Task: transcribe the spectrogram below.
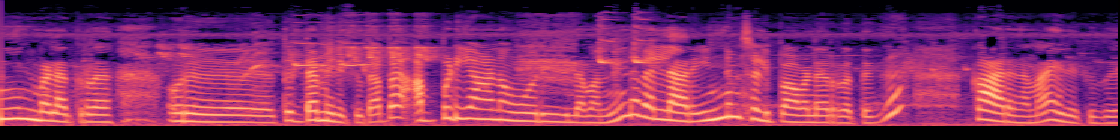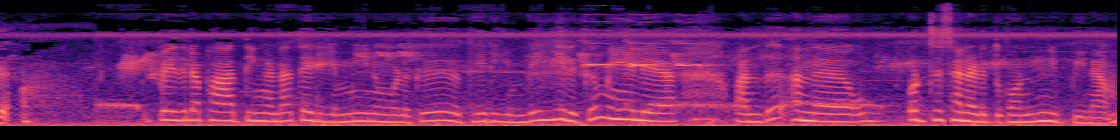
மீன் வளர்க்குற ஒரு திட்டம் இருக்குது. அப்போ அப்படியான ஒரு இதில் வந்து இந்த வெள்ளாறு இன்னும் செழிப்பாக வளர்கிறதுக்கு காரணமாக இருக்குது. இப்போ இதில் பார்த்தீங்கன்னா தெரியும் மீன் உங்களுக்கு தெரியும். வெயிலுக்கு மேலே வந்து அந்த ஒட்சிசன் எடுத்துக்கொண்டு நிற்பினான்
